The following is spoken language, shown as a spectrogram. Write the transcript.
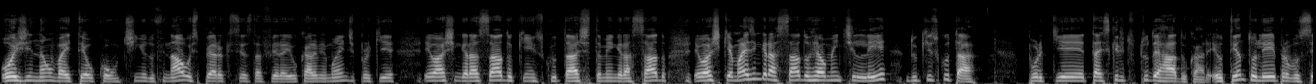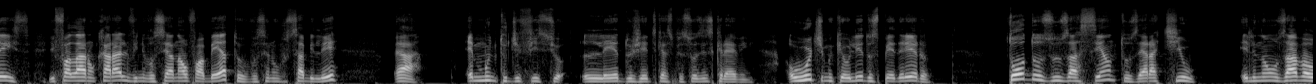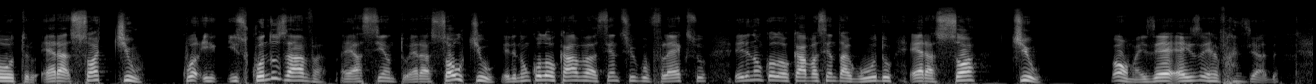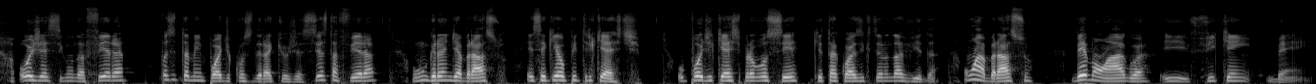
Hoje não vai ter o continho do final. Espero que sexta-feira aí o cara me mande, porque eu acho engraçado. Quem escuta acha também engraçado. Eu acho que é mais engraçado realmente ler do que escutar. Porque tá escrito tudo errado, cara. Eu tento ler para vocês e falaram: caralho, Vini, você é analfabeto? Você não sabe ler? Ah, é muito difícil ler do jeito que as pessoas escrevem. O último que eu li dos pedreiros, todos os acentos era tio. Ele não usava outro, era só tio. Isso quando usava é, acento, era só o tio. Ele não colocava acento circunflexo, ele não colocava acento agudo, era só tio. Bom, mas é, é isso aí, rapaziada. Hoje é segunda-feira. você também pode considerar que hoje é sexta-feira. Um grande abraço. Esse aqui é o Petricast, o podcast para você que está quase que tendo da vida. Um abraço, bebam água e fiquem bem.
